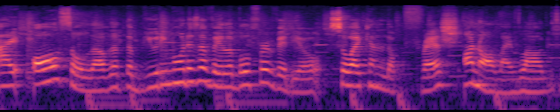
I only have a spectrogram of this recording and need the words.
I also love that the beauty mode is available for video, so I can look fresh on all my vlogs.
